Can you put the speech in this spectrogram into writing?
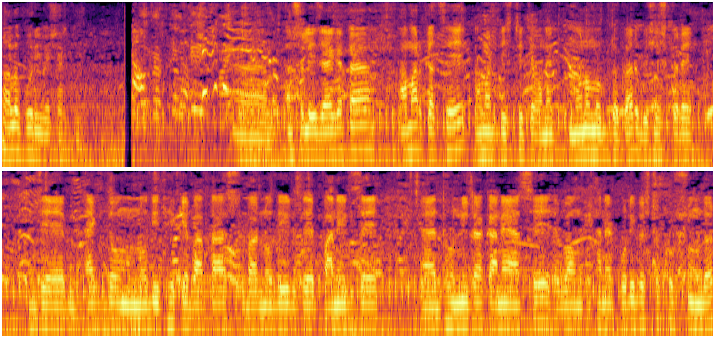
ভালো পরিবেশ আর কি। আসলে এই জায়গাটা আমার কাছে, আমার দৃষ্টিতে অনেক মনোমুগ্ধকর, বিশেষ করে যে একদম নদী থেকে বাতাস বা নদীর যে পানির যে ধ্বনিটা কানে আসে এবং এখানের পরিবেশটা খুব সুন্দর।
